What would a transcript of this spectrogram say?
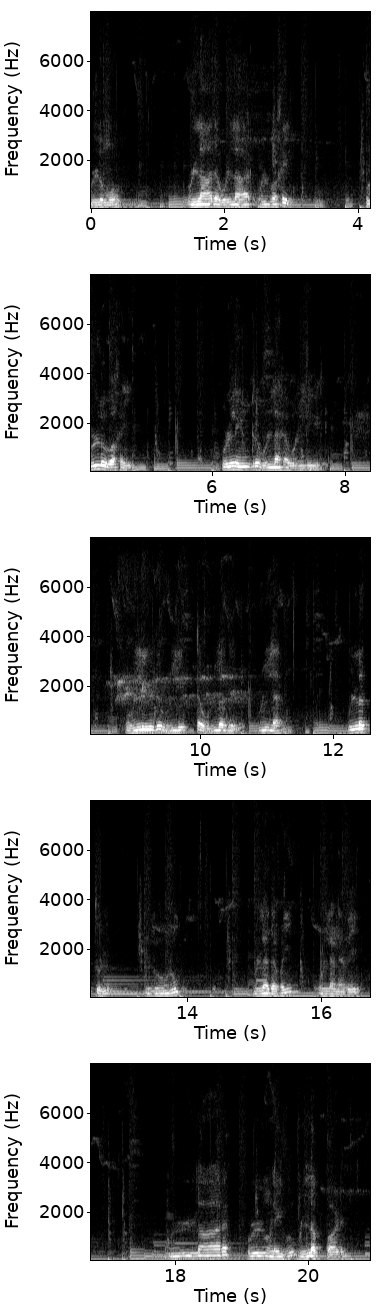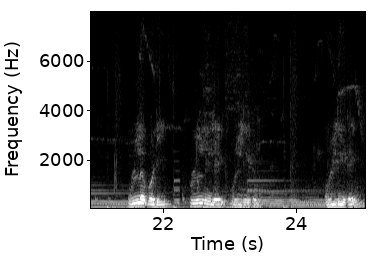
உள்ளுமோ உள்ளாத உள்ளார் உள்வகை உள்ளுவகை உள்ளின்று உள்ளக உள்ளீடு. உள்ளீடு உள்ளிட்ட உள்ளது உள்ள உள்ளத்துள் உள்ளூரும் உள்ளதவை உள்ளனவே. உள்ளார உள்நுழைவு உள்ளப்பாடு. உள்ளபடி உள்நிலை உள்ளிடும். உள்ளிரை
